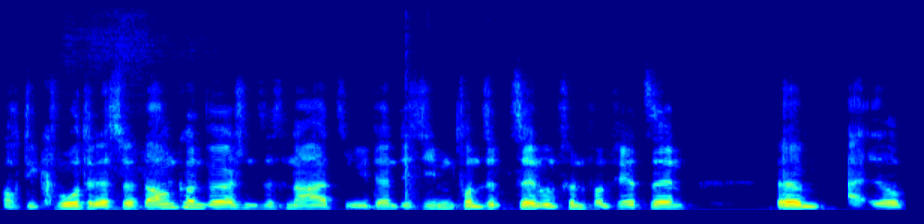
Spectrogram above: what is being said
auch die Quote der Third Down Conversions ist nahezu identisch, 7 von 17 und 5 von 14. Ähm, also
